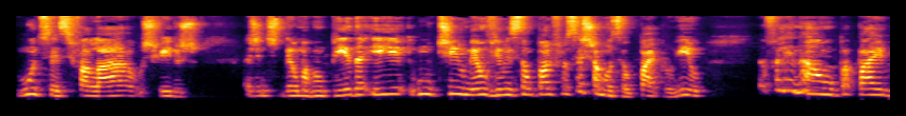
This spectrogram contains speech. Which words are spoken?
muito sem se falar, os filhos, a gente deu uma rompida e um tio meu viu em São Paulo e falou: Você chamou seu pai para o Rio? Eu falei: Não, o papai.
